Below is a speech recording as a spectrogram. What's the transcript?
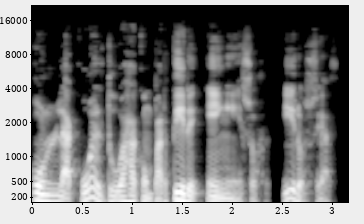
con la cual tú vas a compartir en esos retiros. Se hacen,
